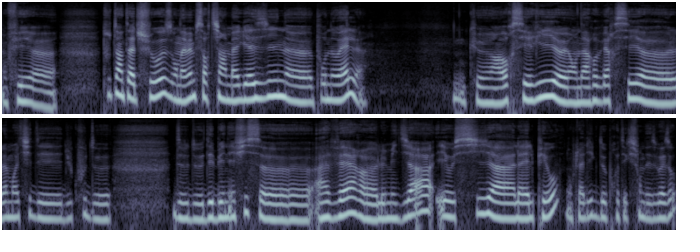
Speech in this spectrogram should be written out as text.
on fait tout un tas de choses. On a même sorti un magazine pour Noël. Donc, un hors-série, on a reversé la moitié des, bénéfices euh, à euh, le média, et aussi à la LPO, donc la Ligue de protection des oiseaux.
